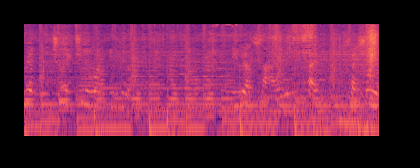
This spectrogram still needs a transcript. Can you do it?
เรียกชื่อชื่อว่าอีเหลืองอีเหลืองสายสายสายซื่อ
